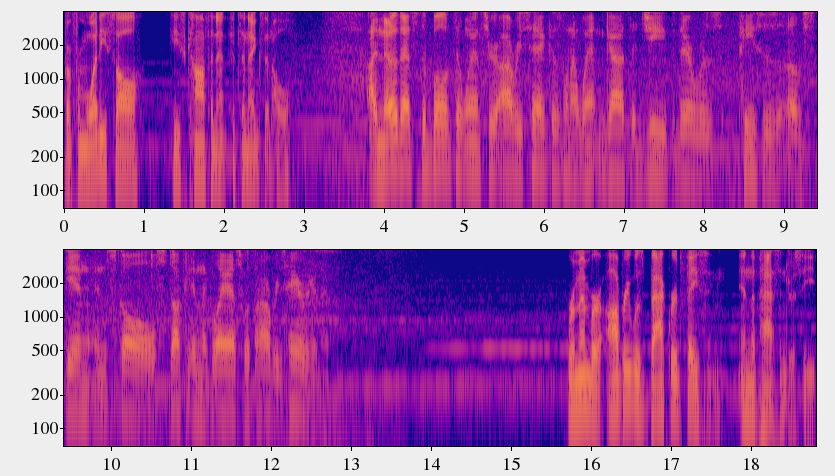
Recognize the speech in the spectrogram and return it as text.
But from what he saw, he's confident it's an exit hole. I know that's the bullet that went through Aubrey's head because when I went and got the Jeep, there was pieces of skin and skull stuck in the glass with Aubrey's hair in it. Remember, Aubrey was backward facing in the passenger seat.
